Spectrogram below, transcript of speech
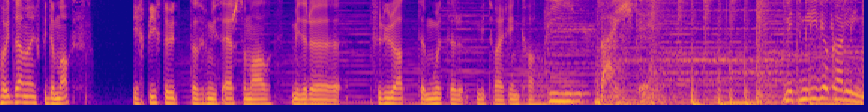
Hallo zusammen, ich bin der Max. Ich beichte heute, dass ich mein erstes Mal mit einer verheirateten Mutter mit zwei Kindern hatte. Die Beichte. Mit Livio Carlin.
